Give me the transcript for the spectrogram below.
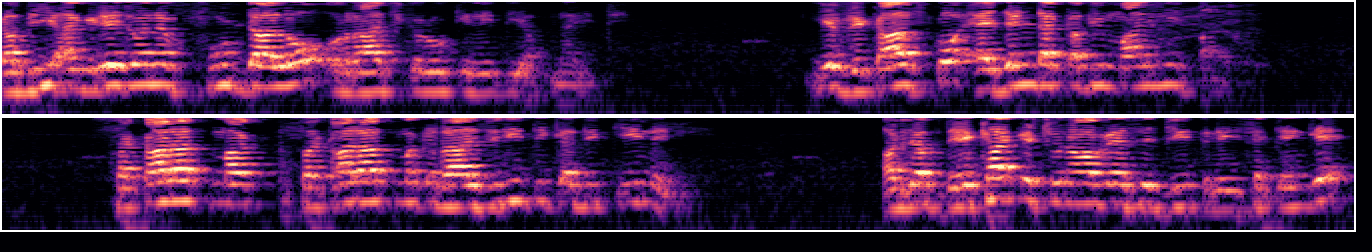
कभी अंग्रेज़ों ने फूट डालो और राज करो की नीति अपनाई थी। ये विकास को एजेंडा कभी मान नहीं पाए। सकारात्मक सकारात्मक राजनीति कभी की नहीं। और जब देखा कि चुनाव ऐसे जीत नहीं सकेंगे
